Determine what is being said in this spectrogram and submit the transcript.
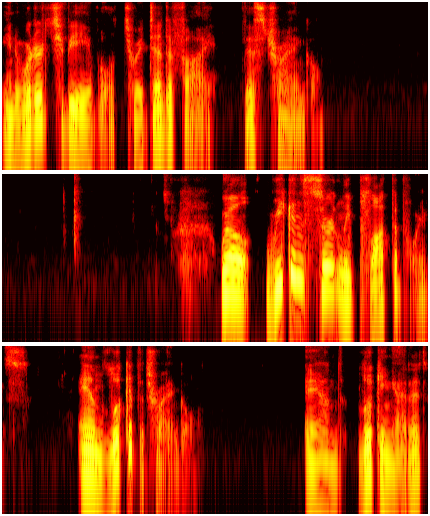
in order to be able to identify this triangle? Well, we can certainly plot the points and look at the triangle. And looking at it,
